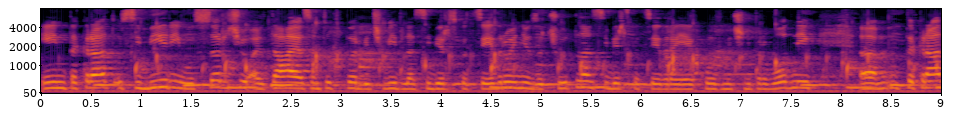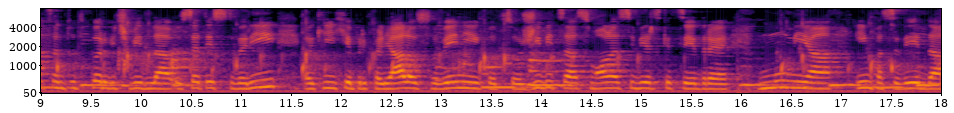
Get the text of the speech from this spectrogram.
in takrat v Sibiriji, v srčju Altaja, sem tudi prvič videla sibirsko cedro in jo začutila. Sibirska cedra je kozmični provodnik. Um, takrat sem tudi prvič videla vse te stvari, eh, ki jih je pripeljala v Sloveniji, kot so živica, smola sibirske cedre, mumija in pa seveda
